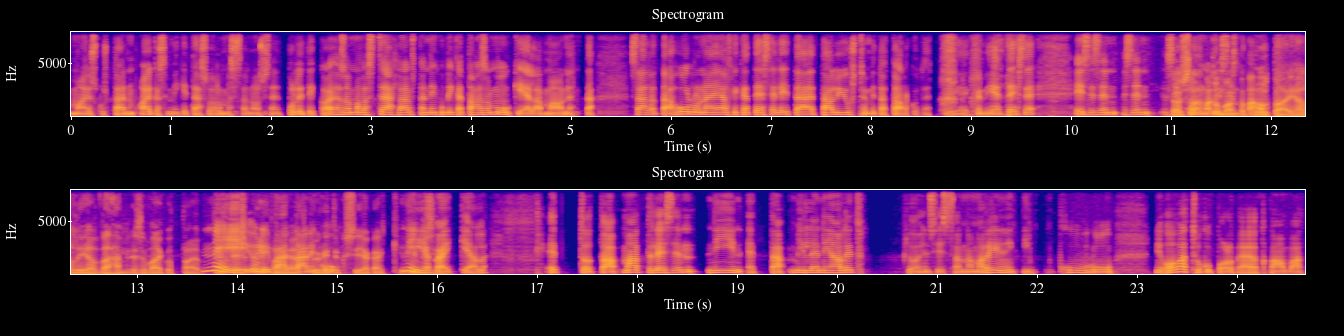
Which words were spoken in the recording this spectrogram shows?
mä oon joskus tämän aikaisemminkin tässä ohjelmassa sanonut sen, että politiikka on ihan samanlaista sähläystä niin kuin mikä tahansa muukin elämä on. Että sählätään hulluna ja jälkikäteen selitää, että tämä oli just se, mitä tarkoitettiin. Eikö niin? Että ei se, ei se sen, sen, sen kummallisempaa puhutaan ihan liian vähän, miten se vaikuttaa niin, ylipäätään ja niin kuin, yrityksiin ja kaikkiin. Niin ihmisiin. ja kaikkialle. Et tota, mä ajattelen sen niin, että milleniaalit, joihin siis Sanna Marinikin kuuluu, niin ovat sukupolvea, jotka ovat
